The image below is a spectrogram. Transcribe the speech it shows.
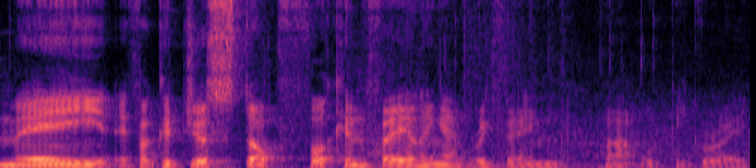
Me. If I could just stop fucking failing everything, that would be great.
